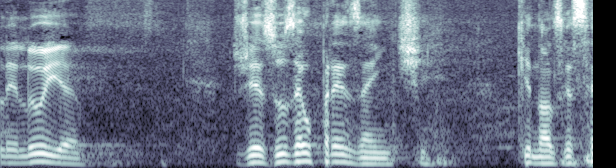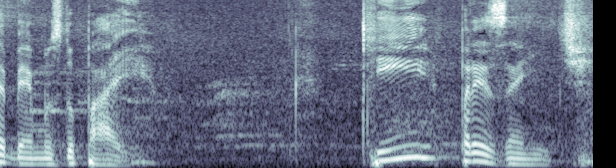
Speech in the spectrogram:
Aleluia. Jesus é o presente que nós recebemos do Pai. Que presente.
